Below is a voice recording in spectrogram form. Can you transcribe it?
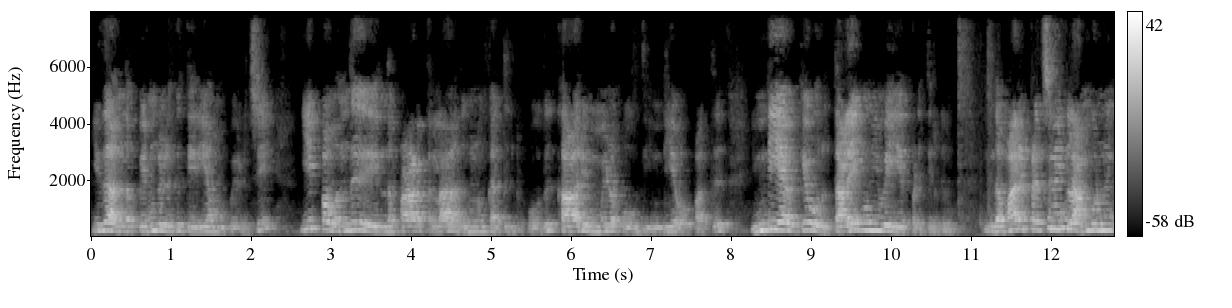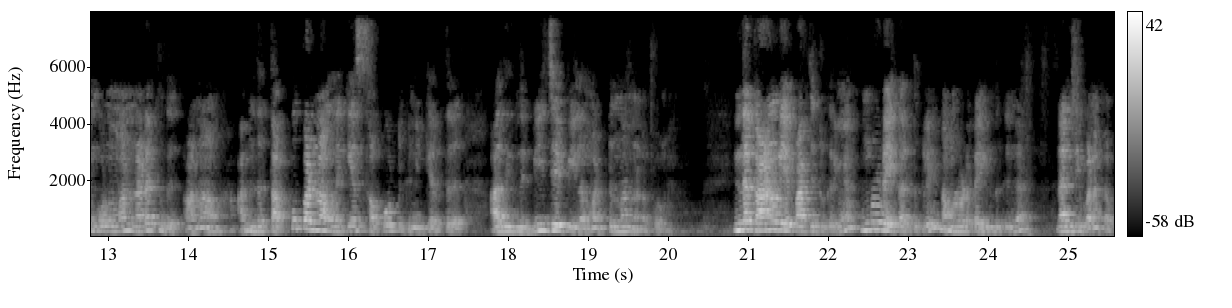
இது அந்த பெண்களுக்கு தெரியாம போயிடுச்சு. இப்ப வந்து இந்த பாடத்தெல்லாம் அதுங்களும் கத்துக்கிட்டு போகுது. காரி உமிழ போகுது இந்தியாவை பார்த்து. இந்தியாவுக்கே ஒரு தலைகுனிவை ஏற்படுத்தியிருக்கு. இந்த மாதிரி பிரச்சனைகள் அங்கொன்னும் இங்கொன்னுமா நடக்குது. ஆனா அந்த தப்பு பண்ணவனுக்கே சப்போர்ட்டுக்கு நிக்கிறது அது இந்த பிஜேபியில் மட்டும்தான் நடக்கும் இந்த காணொளியை பார்த்துட்டு இருக்கிறீங்க. உங்களுடைய கருத்துக்களை நம்மளோட பகிர்ந்துக்குங்க. நன்றி வணக்கம்.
